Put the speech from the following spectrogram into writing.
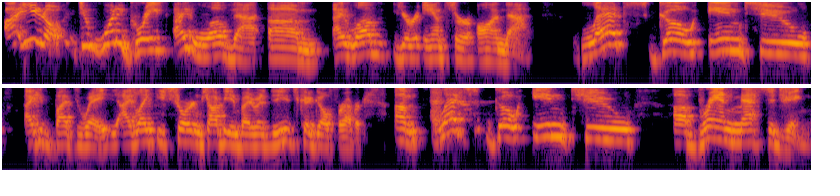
I, you know, dude, what a great! I love that. Um, I love your answer on that let's go into i could by the way i like these short and choppy but these could go forever um, let's go into uh, brand messaging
